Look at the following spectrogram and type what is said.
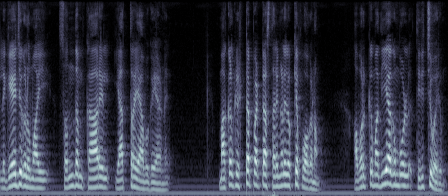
ലഗേജുകളുമായി സ്വന്തം കാറിൽ യാത്രയാവുകയാണ്. മക്കൾക്ക് ഇഷ്ടപ്പെട്ട സ്ഥലങ്ങളിലൊക്കെ പോകണം. അവർക്ക് മതിയാകുമ്പോൾ തിരിച്ചു വരും.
